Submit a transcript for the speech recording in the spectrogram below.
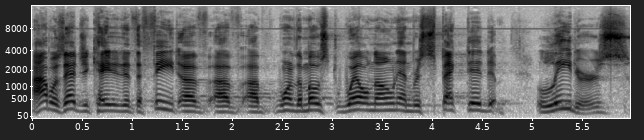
I was educated at the feet of, of, of one of the most well known and respected leaders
